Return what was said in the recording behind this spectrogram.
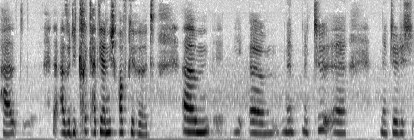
halt, also die Krieg hat ja nicht aufgehört. Ähm, ähm, nat äh, natürlich,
